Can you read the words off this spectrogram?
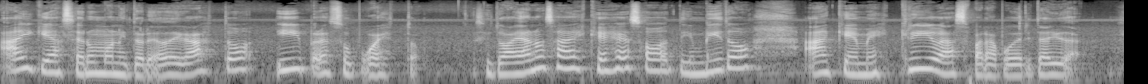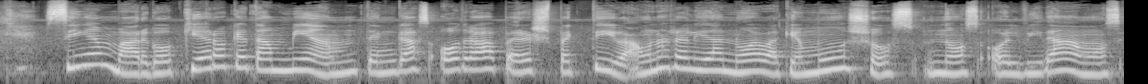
hay que hacer un monitoreo de gasto y presupuesto. Si todavía no sabes qué es eso, te invito a que me escribas para poderte ayudar. Sin embargo, quiero que también tengas otra perspectiva, una realidad nueva que muchos nos olvidamos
